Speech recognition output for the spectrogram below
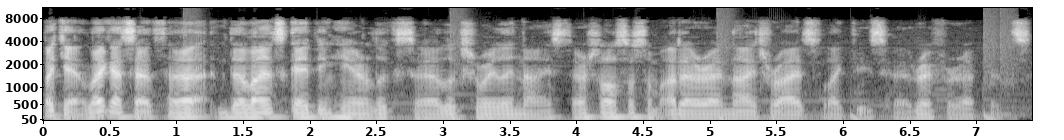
but yeah, like I said, uh, the landscaping here looks uh, looks really nice. There's also some other uh, nice rides like these uh, river rapids.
